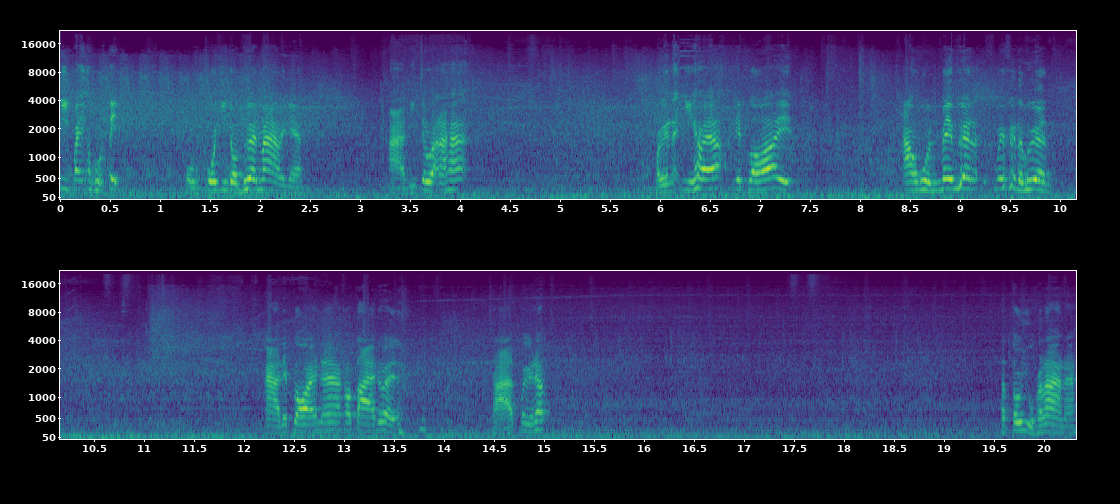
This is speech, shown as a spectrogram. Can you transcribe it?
ยิงไปโอ้โหติดผมกลัวยิงโดนเพื่อนมากเลยไงอ่ายิงจรวดนะฮะปืนน่ะยิงเข้าไปแล้วเรียบร้อย เอาหุ่นไม่เพื่อนไม่ขึ้นแต่เพื่อน อ่าเรียบร้อยนะเขาตายด้วยชาร์จปืนครับศัตรูอยู่ข้างล่างนะ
